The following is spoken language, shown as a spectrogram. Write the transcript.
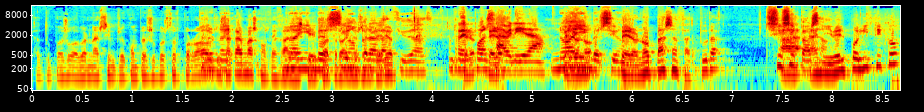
O sea, tú puedes gobernar siempre con presupuestos por no y sacar más concejales no hay que inversión cuatro años para la ciudad. Responsabilidad. no hay inversión. Pero no pasa factura. Sí, sí pasa. A nivel político,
